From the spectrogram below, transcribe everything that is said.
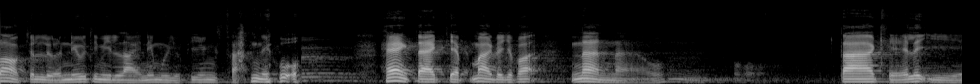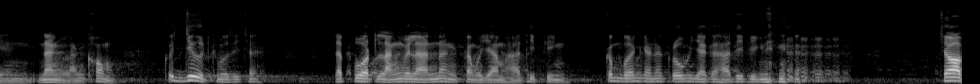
ลอกจนเหลือนิ้วที่มีลายนิ้วมืออยู่เพียงสามนิ้ว แห้งแตกเจ็บมากโดยเฉพาะหน้าหนาว ตาเขละเอียง นั่งหลังค่อม ก็ยืดขึ้นมาสิจ้ะแล้วปวดหลังเวลานั่งต้องพยายามหาที่พิง ก็เหมือนกันนะครูไม่อยากก็หาที่พิงนี่ชอบ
